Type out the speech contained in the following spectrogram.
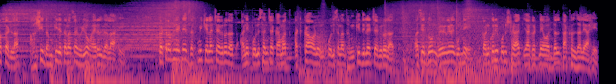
पकडला अशी धमकी देतानाचा व्हिडिओ व्हायरल झाला आहे. कटर ब्लेडने जखमी केल्याच्या विरोधात आणि पोलिसांच्या कामात अटकाव आणून पोलिसांना धमकी दिल्याच्या विरोधात असे दोन वेगवेगळे गुन्हे कणकोली पोलीस ठाण्यात या घटनेबद्दल दाखल झाले आहेत.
